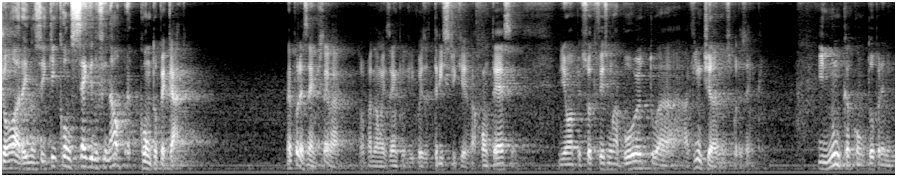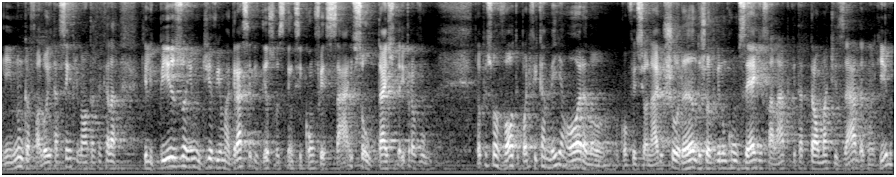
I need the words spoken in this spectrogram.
chora e não sei o que, consegue no final, conta o pecado. Por exemplo, sei lá, para dar um exemplo de coisa triste que acontece, de uma pessoa que fez um aborto há, há 20 anos, por exemplo, e nunca contou para ninguém, nunca falou e está sempre mal, está com aquela, aquele peso, aí um dia vem uma graça de Deus, você tem que se confessar e soltar isso daí para então a pessoa volta e pode ficar meia hora no, no confessionário chorando, chorando porque não consegue falar, porque está traumatizada com aquilo.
